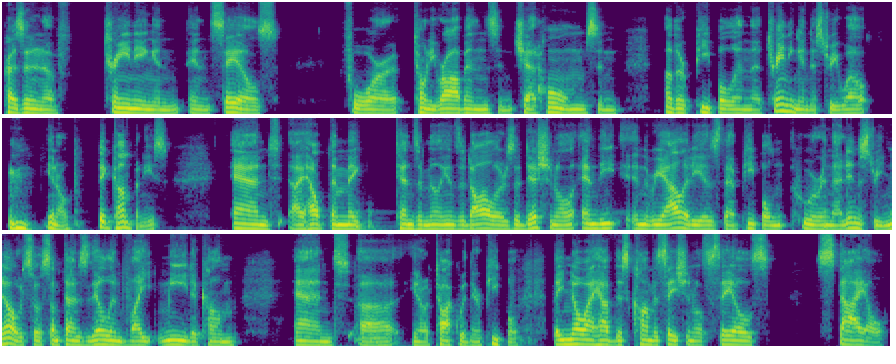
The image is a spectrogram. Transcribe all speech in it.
president of training and and sales for Tony Robbins and Chet Holmes and other people in the training industry. Well, you know, big companies and I help them make tens of millions of dollars additional. And the and the reality is that people who are in that industry know. So sometimes they'll invite me to come and uh, you know talk with their people. They know I have this conversational sales style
